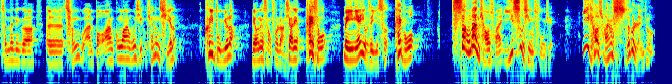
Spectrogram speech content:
什么那个呃城管、保安、公安、武警全弄齐了，可以捕鱼了。辽宁省副长下令开除，每年有这一次开捕，上万条船一次性出去，一条船上十个人就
